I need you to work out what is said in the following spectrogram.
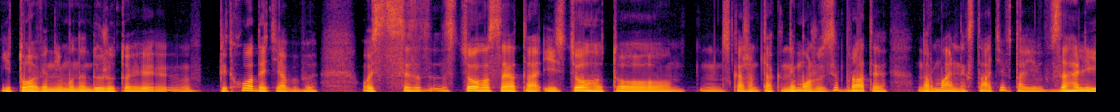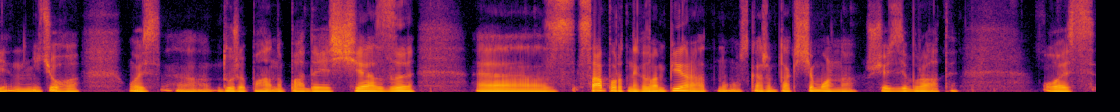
і то він йому не дуже той е, підходить. Я б ось з, цього сета і з цього, то, скажімо так, не можу зібрати нормальних статів, та й взагалі нічого ось е, дуже погано падає. Ще з, е, з саппортних з вампіра, ну, скажімо так, ще можна щось зібрати. Ось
